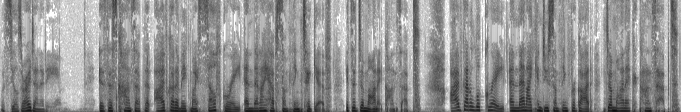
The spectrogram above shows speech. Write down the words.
What steals our identity? is this concept that I've got to make myself great and then I have something to give. It's a demonic concept. I've got to look great and then I can do something for God. Demonic concept.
